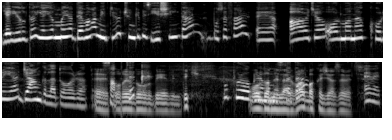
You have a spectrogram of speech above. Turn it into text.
yayıldı yayılmaya devam ediyor çünkü biz yeşilden bu sefer e, ağaca ormana koruya jungle'a doğru Evet, saptık. oraya doğru bir evrildik. Bu Orada programımızda neler da var bakacağız evet. evet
